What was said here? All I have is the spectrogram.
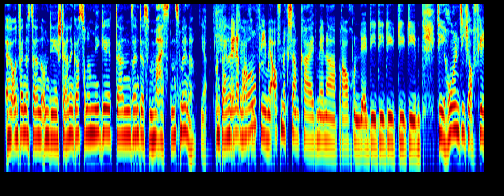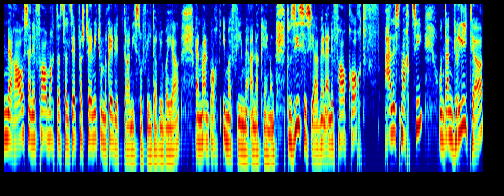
Äh, und wenn es dann um die Sternegastronomie geht, dann sind es meistens Männer. Ja. Und deine Männer Erklärung? brauchen viel mehr Aufmerksamkeit, Männer brauchen, äh, die, die, die, die, die, die holen sich auch viel mehr raus. Eine Frau macht das halt selbstverständlich und redet gar nicht so viel darüber, ja. Ein Mann braucht immer viel mehr Anerkennung. Du siehst es ja, wenn eine Frau kocht, alles macht sie und dann grillt er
